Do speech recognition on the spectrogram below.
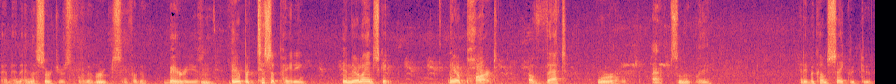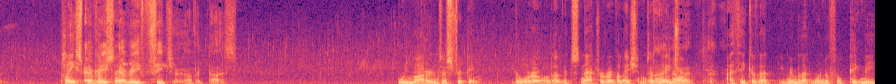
and, and, and the searchers for the roots and for the berries. Mm. They're participating in their landscape. They are part of that world. Absolutely. And it becomes sacred to them. Place becomes every, sacred. Every feature of it does. We moderns are stripping the world of its natural revelations of I know nature. it. I think of that. You remember that wonderful pygmy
